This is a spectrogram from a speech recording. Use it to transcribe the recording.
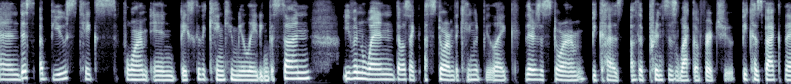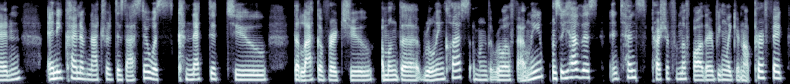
And this abuse takes form in basically the king humiliating the son, even when there was like a storm, the king would be like, there's a storm because of the prince's lack of virtue. Because back then, any kind of natural disaster was connected to the lack of virtue among the ruling class, among the royal family. And so you have this intense pressure from the father being like, you're not perfect.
